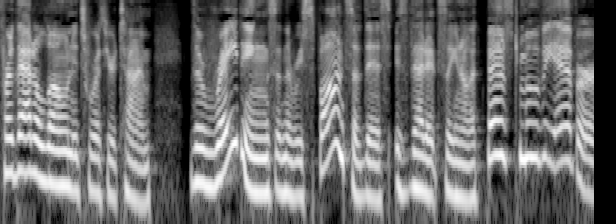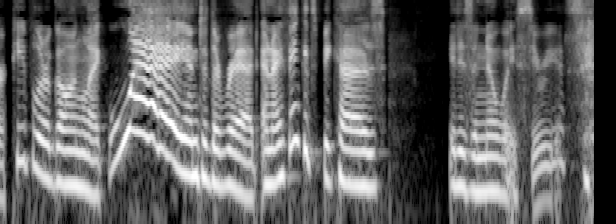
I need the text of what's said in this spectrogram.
for that alone, it's worth your time. The ratings and the response of this is that it's you know like best movie ever. People are going like way into the red, and I think it's because it is in no way serious.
